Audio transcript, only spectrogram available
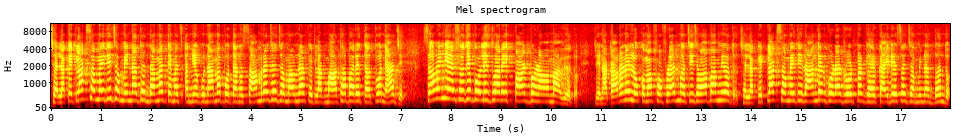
છેલ્લા કેટલાક સમયથી જમીનના ધંધામાં તેમજ અન્ય ગુનામાં પોતાનું સામ્રાજ્ય જમાવનાર કેટલાક માથાભારે તત્વોને આજે શહેરની એસઓજી પોલીસ દ્વારા એક પાઠ ભણાવવામાં આવ્યો હતો. જેના કારણે લોકોમાં ફફડાટ મચી જવા પામ્યો હતો. છેલ્લા કેટલાક સમયથી રાંદેર ગોળા રોડ પર ગેરકાયદેસર જમીનનો ધંધો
